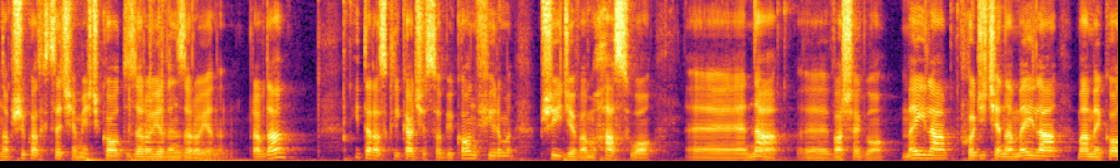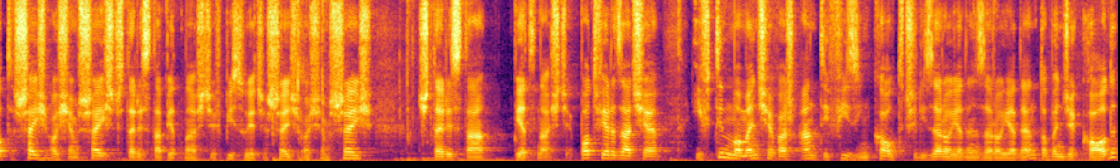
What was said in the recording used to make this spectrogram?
na przykład chcecie mieć kod 0101, prawda? I teraz klikacie sobie confirm, przyjdzie Wam hasło e, na e, Waszego maila, wchodzicie na maila, mamy kod 686 415, wpisujecie 686 415. Potwierdzacie i w tym momencie wasz anti-phishing code, czyli 0101, to będzie kod,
